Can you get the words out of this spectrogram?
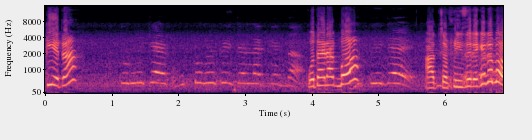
কি এটা? কোথায় রাখব? আচ্ছা ফ্রিজে রেখে দেবো?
